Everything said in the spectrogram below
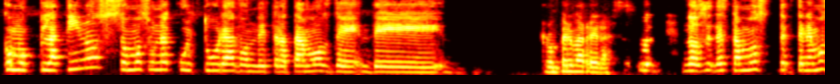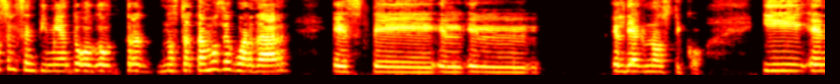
como latinos somos una cultura donde tratamos de, romper barreras. Nos estamos, tenemos el sentimiento o, nos tratamos de guardar este el, el diagnóstico. Y en,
